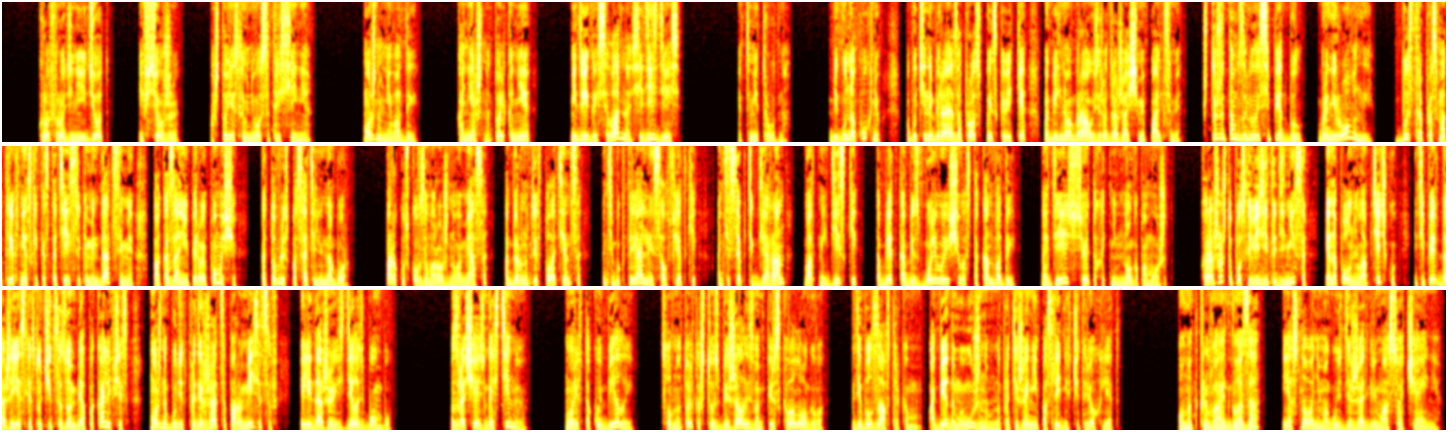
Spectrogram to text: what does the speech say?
Кровь вроде не идет, и все же... А что, если у него сотрясение? Можно мне воды? Конечно, только не... Не двигайся, ладно? Сиди здесь. Это нетрудно. Бегу на кухню, по пути набирая запрос в поисковике мобильного браузера дрожащими пальцами. Что же там за велосипед был? Бронированный? Быстро просмотрев несколько статей с рекомендациями по оказанию первой помощи, готовлю спасательный набор. Пара кусков замороженного мяса, обернутые в полотенце, антибактериальные салфетки, антисептик для ран, ватные диски, таблетка обезболивающего, стакан воды. Надеюсь, все это хоть немного поможет. Хорошо, что после визита Дениса я наполнила аптечку, и теперь даже если случится зомби-апокалипсис, можно будет продержаться пару месяцев или даже сделать бомбу. Возвращаясь в гостиную, Морев такой белый, словно только что сбежал из вампирского логова, где был завтраком, обедом и ужином на протяжении последних четырех лет. Он открывает глаза я снова не могу сдержать гримасу отчаяния.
